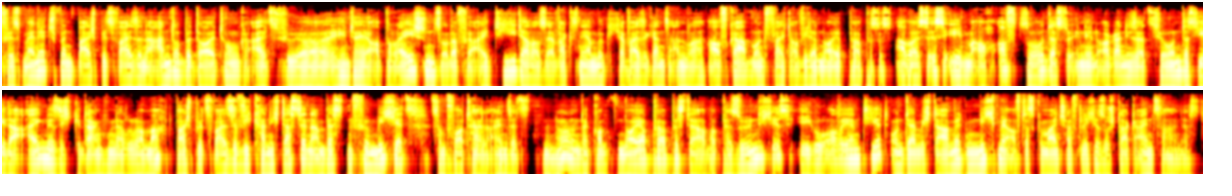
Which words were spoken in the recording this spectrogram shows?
fürs Management beispielsweise eine andere Bedeutung als für hinterher Operations oder für IT. Daraus erwachsen ja möglicherweise ganz andere Aufgaben und vielleicht auch wieder neue Purposes. Aber es ist eben auch oft so, dass du in den Organisationen, dass jeder eigene sich Gedanken darüber macht. Beispielsweise, wie kann ich das denn am besten für mich jetzt zum Vorteil einsetzen? Ne? Und dann kommt ein neuer Purpose, der aber persönlich ist, ego-orientiert und der mich damit nicht mehr auf das Gemeinschaftliche so stark einzahlen lässt.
